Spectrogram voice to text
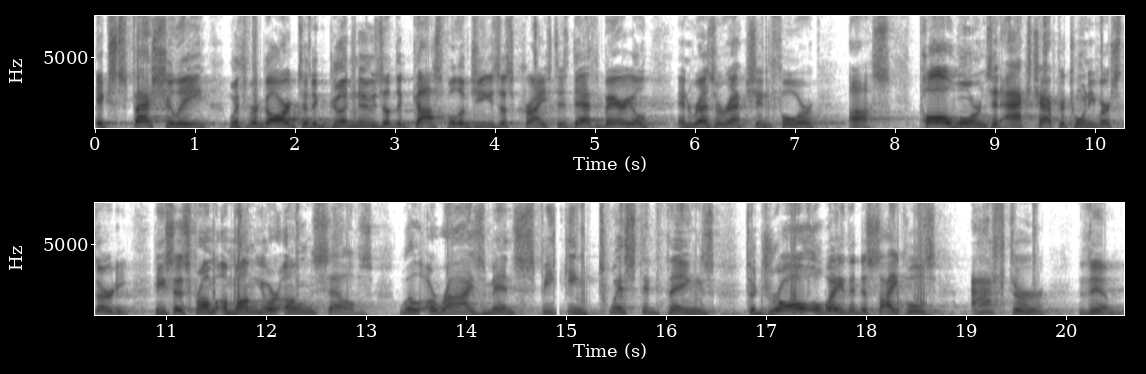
especially with regard to the good news of the gospel of Jesus Christ, his death, burial, and resurrection for us. Paul warns in Acts chapter 20, verse 30, he says, From among your own selves will arise men speaking twisted things to draw away the disciples after them.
